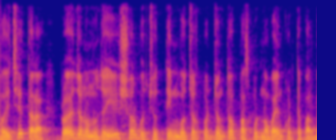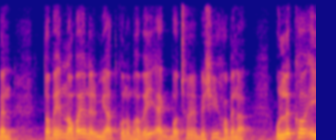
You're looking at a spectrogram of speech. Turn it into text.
হয়েছে, তারা প্রয়োজন অনুযায়ী সর্বোচ্চ তিন বছর পর্যন্ত পাসপোর্ট নবায়ন করতে পারবেন। তবে নবায়নের মেয়াদ কোনোভাবেই এক বছরের বেশি হবে না। উল্লেখ্য, এই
